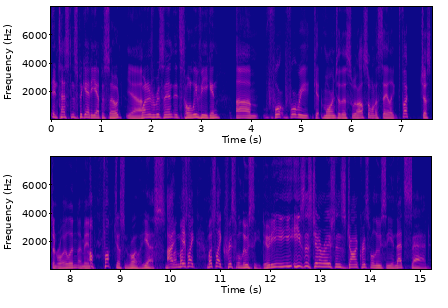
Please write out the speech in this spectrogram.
intestine spaghetti episode. Yeah. 100%. It's totally vegan. um, before before we get more into this, we also want to say like fuck Justin Roiland. I mean, Oh fuck Justin Roiland. Yes. I- much if- like much like Kricfalusi, dude. He, he- he's this generation's John Kricfalusi, and that's sad.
